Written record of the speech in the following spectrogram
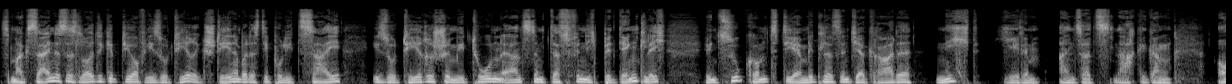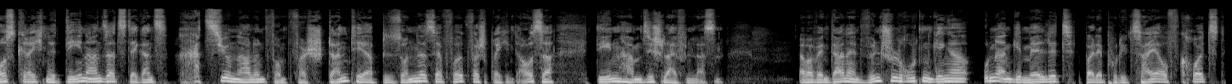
Es mag sein, dass es Leute gibt, die auf Esoterik stehen, aber dass die Polizei esoterische Methoden ernst nimmt, das finde ich bedenklich. Hinzu kommt, die Ermittler sind ja gerade nicht jedem Ansatz nachgegangen. Ausgerechnet den Ansatz, der ganz rational und vom Verstand her besonders erfolgversprechend aussah, den haben sie schleifen lassen. Aber wenn dann ein Wünschelroutengänger unangemeldet bei der Polizei aufkreuzt,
